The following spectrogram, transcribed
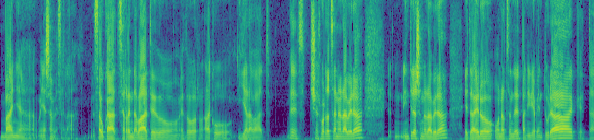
baina, baina esan bezala, zaukat zerrenda bat, edo, edo alako hilara bat, ez, pixas bortatzen arabera, interesan arabera, eta ero onartzen dut, paniri aventurak, eta,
